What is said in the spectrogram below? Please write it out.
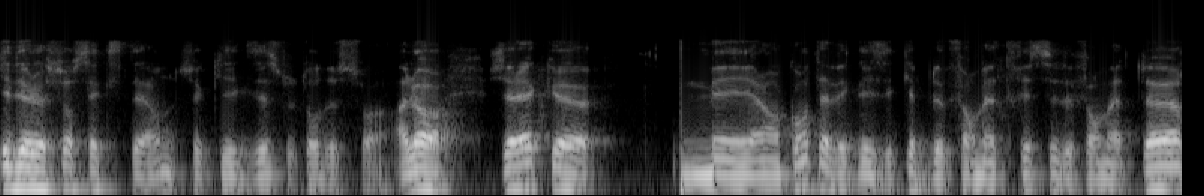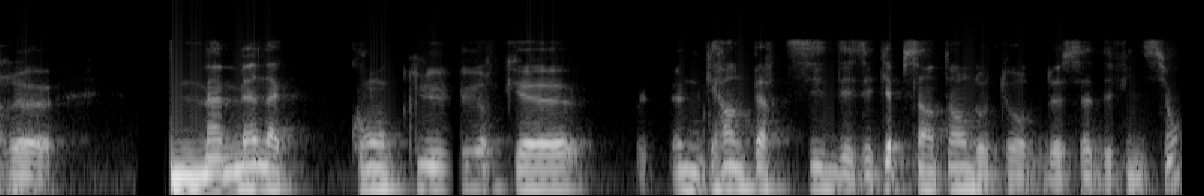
et des ressources externes, ce qui existe autour de soi. Alors, je dirais que mes rencontres avec les équipes de formatrices et de formateurs euh, m'amènent à conclure que une grande partie des équipes s'entendent autour de cette définition.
